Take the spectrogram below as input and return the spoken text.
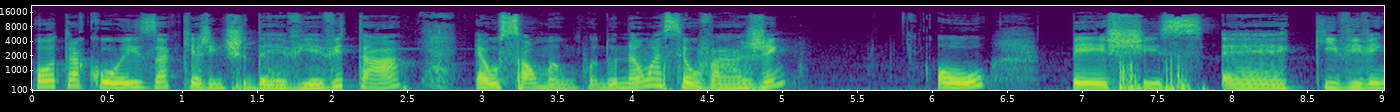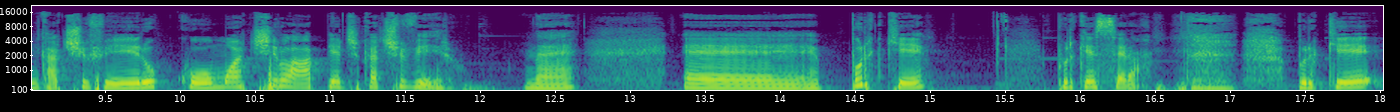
Outra coisa que a gente deve evitar é o salmão quando não é selvagem ou peixes é, que vivem em cativeiro, como a tilápia de cativeiro, né? É, por quê? Por que será? Porque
